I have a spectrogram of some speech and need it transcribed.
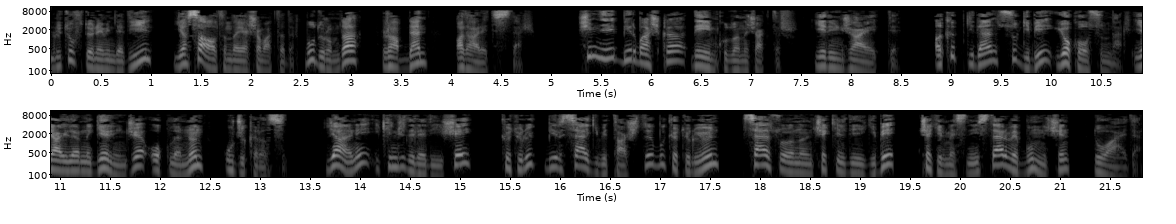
lütuf döneminde değil yasa altında yaşamaktadır. Bu durumda Rab'den adalet ister. Şimdi bir başka deyim kullanacaktır. 7. ayette. Akıp giden su gibi yok olsunlar. Yaylarını gelince oklarının ucu kırılsın. Yani ikinci dilediği şey kötülük bir sel gibi taştı. Bu kötülüğün sel sularının çekildiği gibi çekilmesini ister ve bunun için dua eder.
